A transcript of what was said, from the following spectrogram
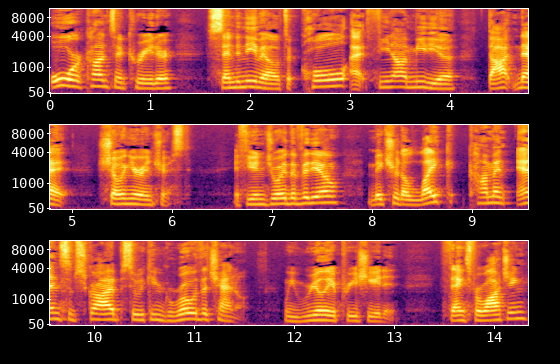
or content creator, send an email to cole at phenommedia.net showing your interest. If you enjoyed the video, make sure to like, comment, and subscribe so we can grow the channel. We really appreciate it. Thanks for watching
